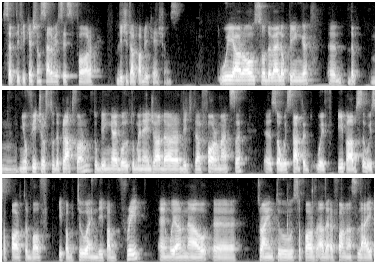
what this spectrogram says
certification services for digital publications. We are also developing uh, the um, new features to the platform to being able to manage other digital formats. Uh, so we started with EPUBs. We support both EPUB 2 and EPUB 3. And we are now uh, trying to support other formats like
